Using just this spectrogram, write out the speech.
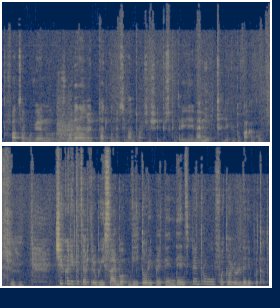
fața guvernului și nu doar la noi, toată lumea se va întoarce și pe către ei mai mult decât o fac acum. Uh-huh. Ce calități ar trebui să aibă viitorii pretendenți pentru fotoliul de deputat?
